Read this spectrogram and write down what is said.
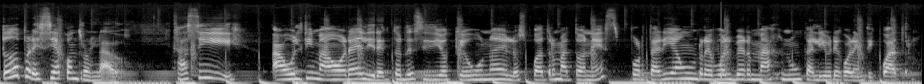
Todo parecía controlado, casi a última hora el director decidió que uno de los cuatro matones portaría un revólver Magnum calibre 44,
